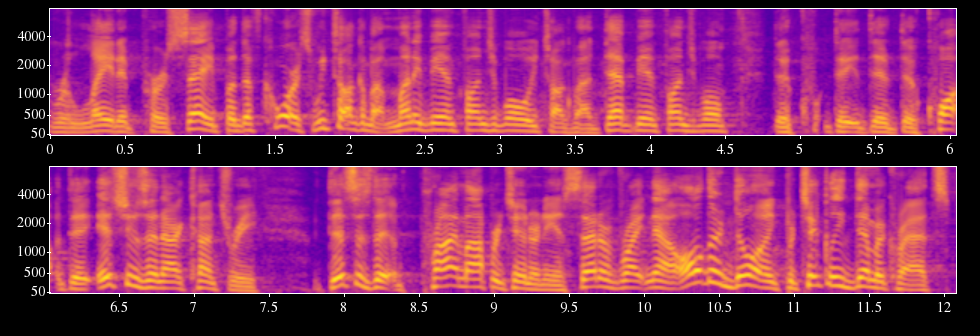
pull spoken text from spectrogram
related per se, but of course, we talk about money being fungible, we talk about debt being fungible, the, the, the, the, the issues in our country. This is the prime opportunity. Instead of right now, all they're doing, particularly Democrats,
